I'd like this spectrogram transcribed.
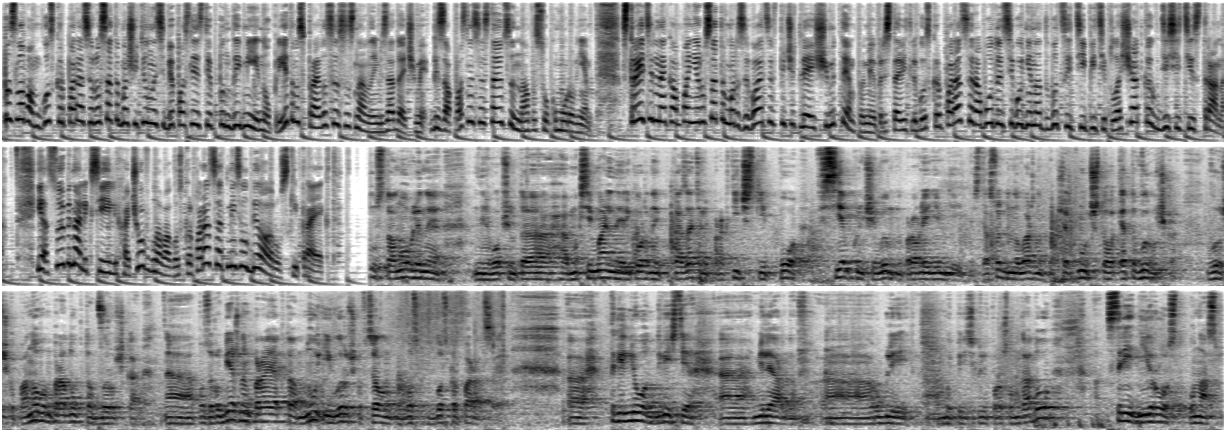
По словам госкорпорации, Росатом ощутил на себе последствия пандемии, но при этом справился с основными задачами. Безопасность остается на высоком уровне. Строительная компания Росатома развивается впечатляющими темпами. Представители госкорпорации работают сегодня на 25 площадках в 10 странах. И особенно Алексей Лихачев, глава госкорпорации, отметил белорусский проект. Установлены, в общем-то, максимальные рекордные показатели практически по всем ключевым направлениям деятельности. Особенно важно подчеркнуть, что это выручка. Выручка по новым продуктам, выручка э, по зарубежным проектам, ну и выручка в целом гос, госкорпорации. Э, триллион двести э, миллиардов рублей мы пересекли в прошлом году. Средний рост у нас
